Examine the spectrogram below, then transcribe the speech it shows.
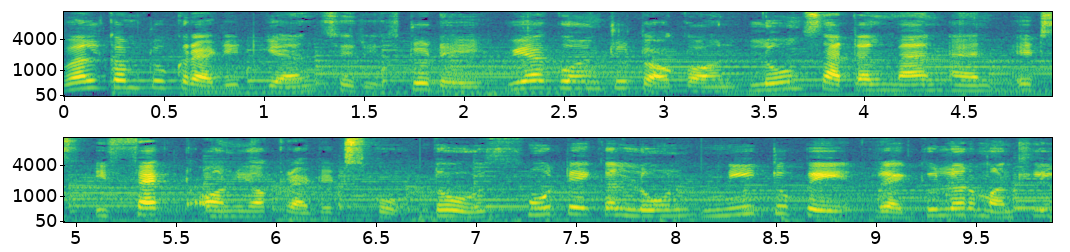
Welcome to Credit Gyan series. Today we are going to talk on loan settlement and its effect on your credit score. Those who take a loan need to pay regular monthly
